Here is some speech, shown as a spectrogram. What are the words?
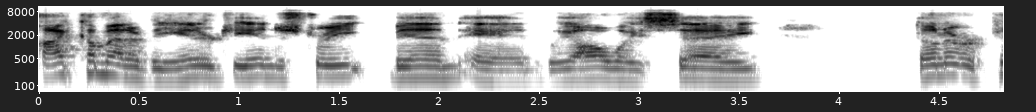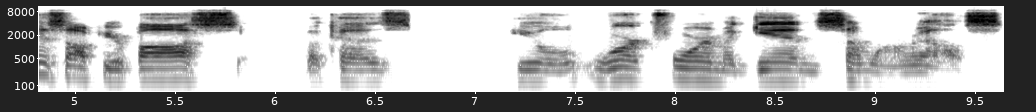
I come out of the energy industry, Ben, and we always say, don't ever piss off your boss because you'll work for him again somewhere else.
